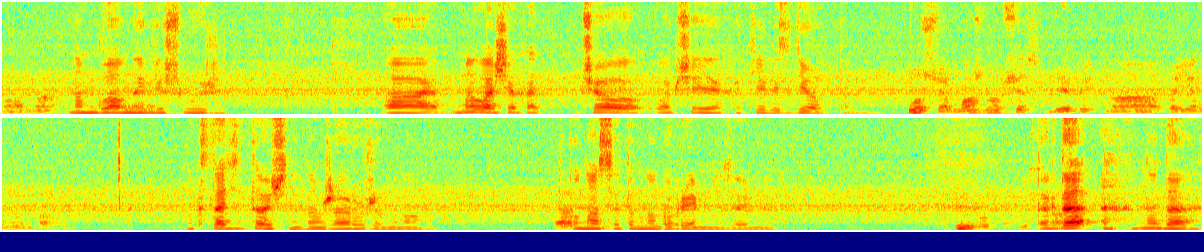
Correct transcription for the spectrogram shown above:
Ладно. Нам главное лишь выжить. А, мы вообще хот... Чё вообще хотели сделать там? Слушай, а можно вообще сбегать на военную базу? Ну, кстати, точно, там же оружия много. Да? У нас это много времени займет. Ну, Тогда, ну да.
